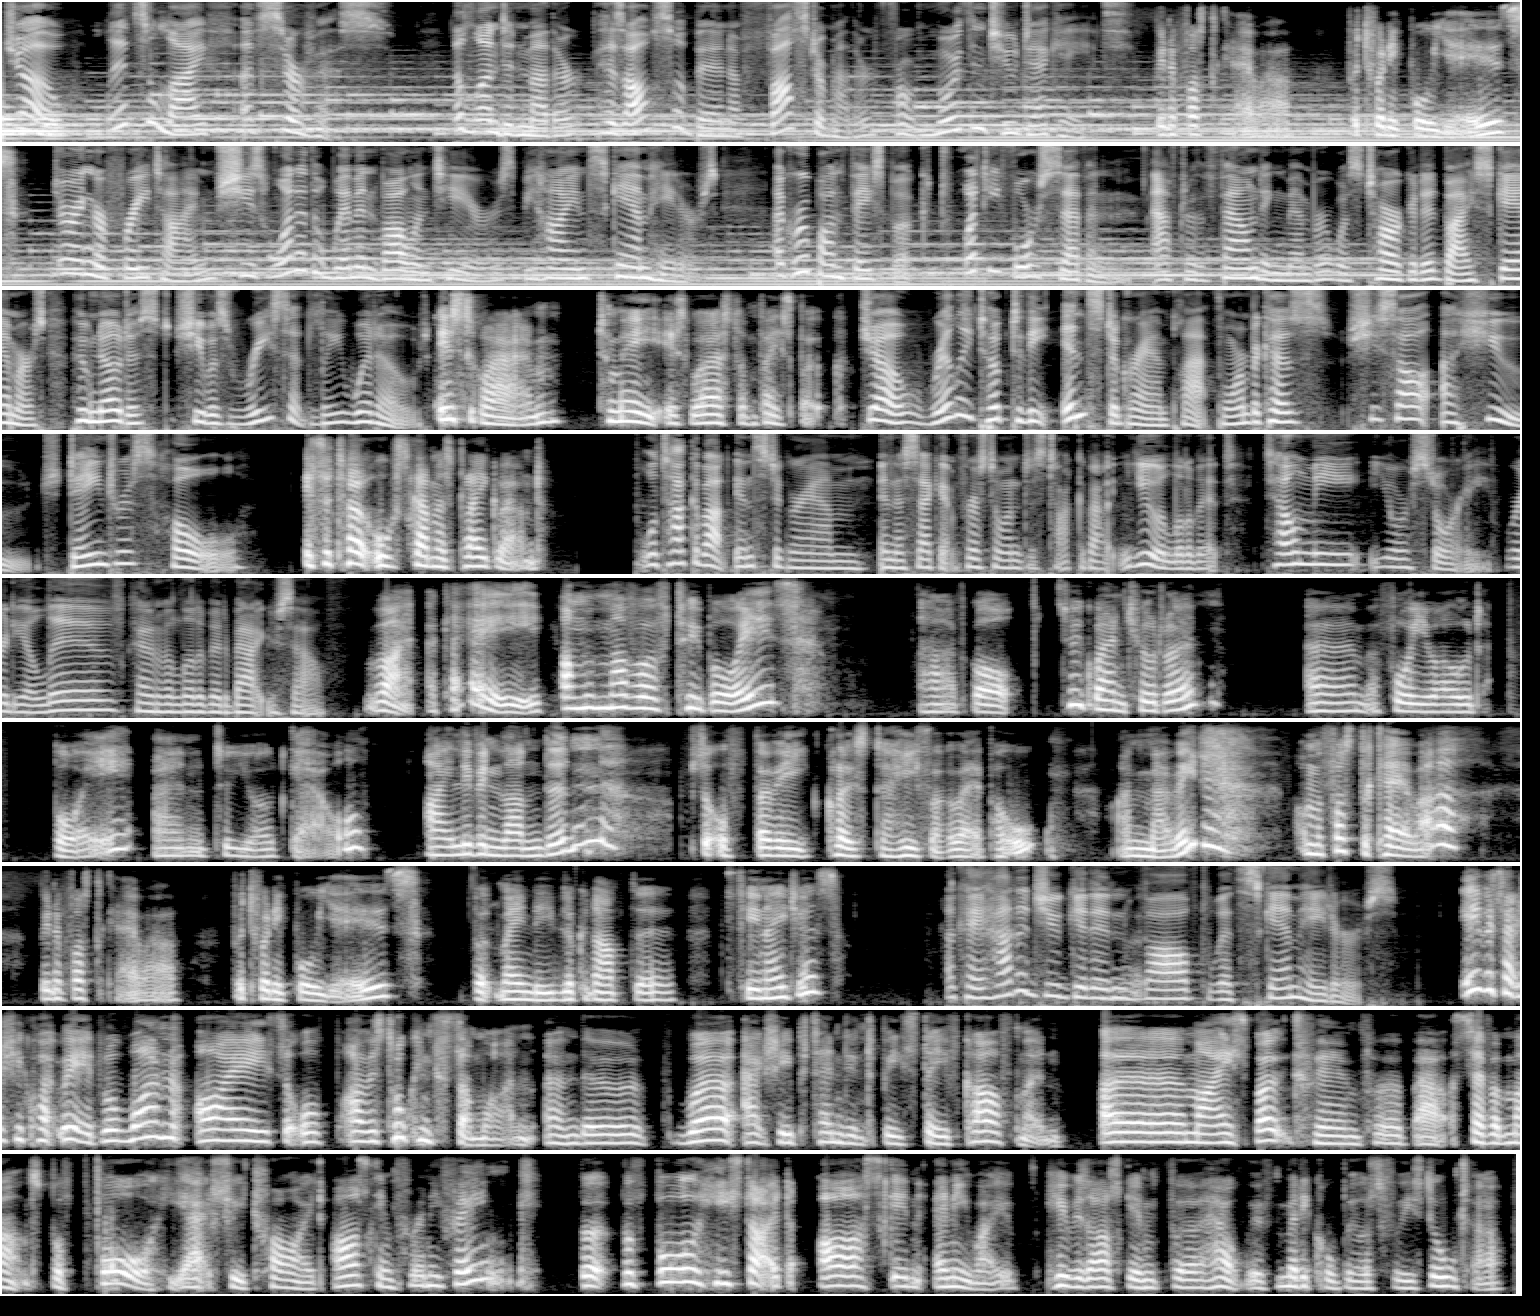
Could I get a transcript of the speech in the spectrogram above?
Jo lives a life of service. The London mother has also been a foster mother for more than two decades. Been a foster carer for 24 years. During her free time, she's one of the women volunteers behind Scam Haters, a group on Facebook 24 7 after the founding member was targeted by scammers who noticed she was recently widowed. Instagram to me is worse than Facebook. Joe really took to the Instagram platform because she saw a huge, dangerous hole. It's a total scammer's playground. We'll talk about Instagram in a second. First, I want to just talk about you a little bit. Tell me your story. Where do you live? Kind of a little bit about yourself. Right, okay. I'm a mother of two boys. I've got two grandchildren, um, a four year old boy and a two year old girl. I live in London sort of very close to Heathrow Airport. I'm married. I'm a foster carer. Been a foster carer for 24 years, but mainly looking after teenagers. Okay, how did you get involved with scam haters? It was actually quite weird. Well, one, I sort of I was talking to someone, and they were actually pretending to be Steve Kaufman. Um, I spoke to him for about seven months before he actually tried asking for anything. But before he started asking anyway, he was asking for help with medical bills for his daughter.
